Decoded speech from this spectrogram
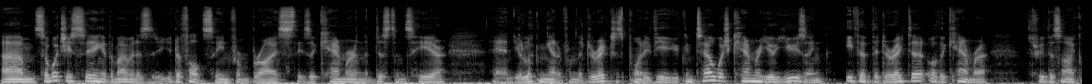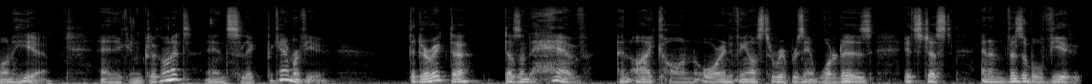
Um, so what you're seeing at the moment is your default scene from Bryce. There's a camera in the distance here, and you're looking at it from the director's point of view. You can tell which camera you're using, either the director or the camera, through this icon here. And you can click on it and select the camera view. The director doesn't have an icon or anything else to represent what it is. It's just an invisible view.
